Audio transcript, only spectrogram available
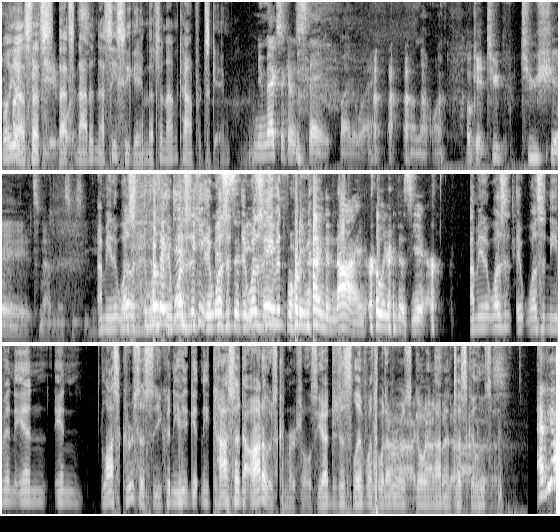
Well, like yes, that's 58 that's points. not an SEC game. That's a non-conference game. New Mexico State, by the way, on that one. Okay, tou- touche. It's not an SEC game. I mean, it was Though- it, was, they it did wasn't beat it wasn't Mississippi it wasn't State even. forty nine to nine earlier this year. I mean, it wasn't it wasn't even in in Las Cruces. So you couldn't even get any Casa de Autos commercials. You had to just live with whatever was Ah, going on in Tuscaloosa. Autos. Have y'all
